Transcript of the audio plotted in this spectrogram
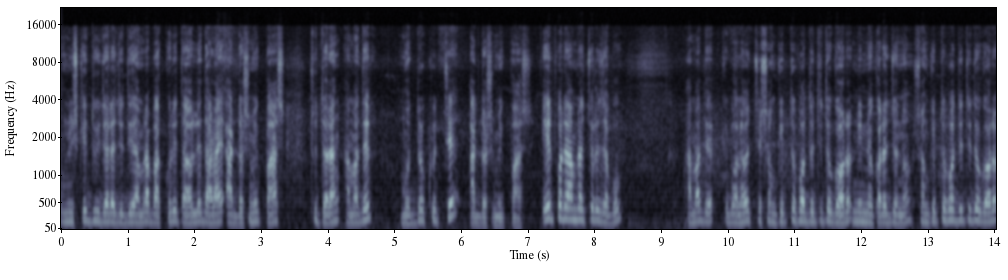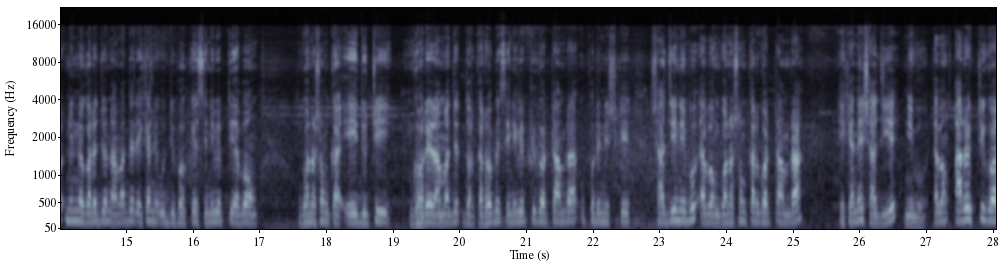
উনিশকে দুই দ্বারা যদি আমরা বাক করি, তাহলে দাঁড়ায় আট দশমিক পাঁচ। সুতরাং আমাদের মধ্যক হচ্ছে আট দশমিক পাঁচ। এরপরে আমরা চলে যাব আমাদেরকে বলা হচ্ছে সংক্ষিপ্ত পদ্ধতিতে গড় নির্ণয় করার জন্য। সংক্ষিপ্ত পদ্ধতিতে গড় নির্ণয় করার জন্য আমাদের এখানে উদ্দীপককে শ্রেণীব্যক্তি এবং গণসংখ্যা এই দুটি ঘরের আমাদের দরকার হবে। শ্রেণীব্যক্তি ঘরটা আমরা উপরে নিষ্কে সাজিয়ে নেব এবং গণসংখ্যার ঘরটা আমরা এখানে সাজিয়ে নিব। এবং আরও একটি ঘর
